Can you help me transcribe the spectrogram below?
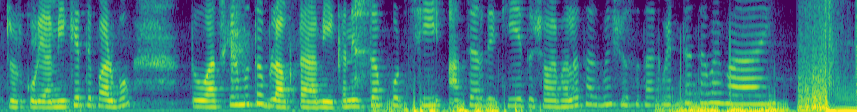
স্টোর করে আমি খেতে পারবো তো আজকের মতো ব্লগটা আমি এখানে স্টপ করছি আচার দেখিয়ে তো সবাই ভালো থাকবেন সুস্থ থাকবেন টাটা বাই বাই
